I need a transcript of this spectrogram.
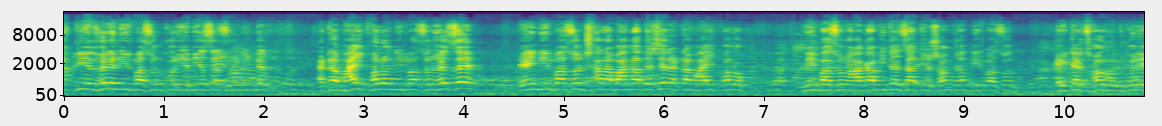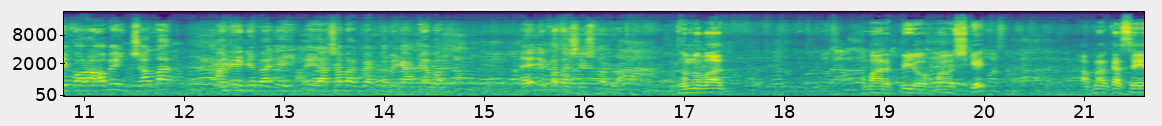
আঁকড়িয়ে ধরে নির্বাচন করিয়ে দিয়েছে। শ্রমিকদের একটা মাইক ফলক নির্বাচন হয়েছে। এই নির্বাচন সারা বাংলাদেশের একটা মাইক ফলক নির্বাচন আগামীতে জাতীয় সংসদ নির্বাচন, এইটা স্মরণ করে করা হবে ইনশাল্লাহ আমি এই এই আশাবাদ ব্যক্ত রেখে আমি আমার কথা শেষ করলাম। ধন্যবাদ আমার প্রিয় মানুষকে। আপনার কাছে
